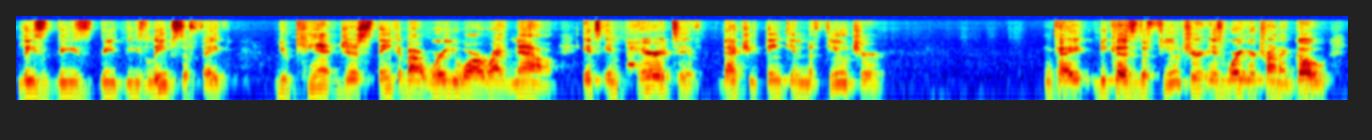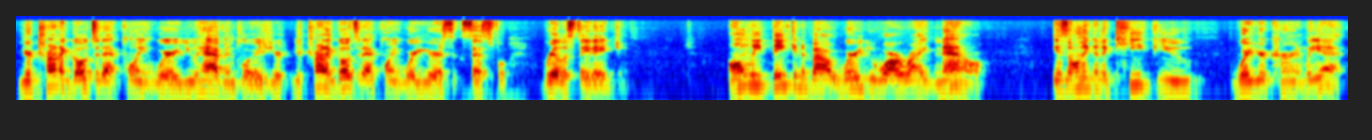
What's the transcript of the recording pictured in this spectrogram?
these these these, these leaps of faith, you can't just think about where you are right now. It's imperative that you think in the future. Okay, because the future is where you're trying to go. You're trying to go to that point where you have employees. You're, you're trying to go to that point where you're a successful real estate agent. Only thinking about where you are right now is only going to keep you where you're currently at.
